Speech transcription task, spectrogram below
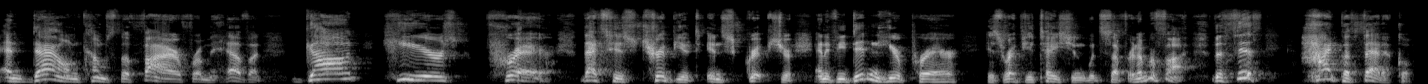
And down comes the fire from heaven. God hears prayer. That's his tribute in scripture. And if he didn't hear prayer, his reputation would suffer. Number five, the fifth hypothetical.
